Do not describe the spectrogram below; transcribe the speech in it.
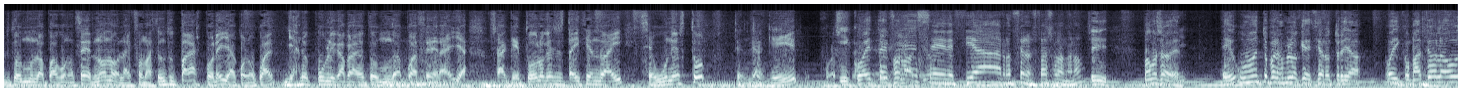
todo el mundo la pueda conocer conocer. No, no, la información tú pagas por ella, con lo cual ya no es pública para que todo el mundo pueda acceder a ella. O sea que todo lo que se está diciendo ahí, según esto, tendría que ir. Pues, y cuenta información. Se decía Rocero, estás hablando, ¿no? Sí, vamos a ver. Eh, un momento, por ejemplo, que decía el otro día, oye, con Mateo Laú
